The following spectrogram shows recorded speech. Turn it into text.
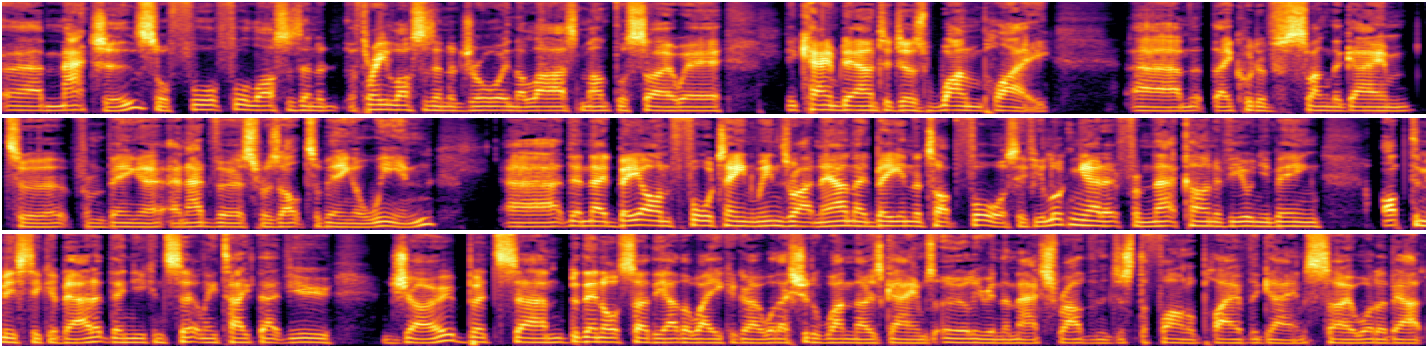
uh, matches or four four losses and a, three losses and a draw in the last month or so, where it came down to just one play. Um, that they could have swung the game to from being a, an adverse result to being a win, uh, then they'd be on 14 wins right now and they'd be in the top four. So if you're looking at it from that kind of view and you're being optimistic about it, then you can certainly take that view, Joe. But um, but then also the other way you could go, well, they should have won those games earlier in the match rather than just the final play of the game. So what about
